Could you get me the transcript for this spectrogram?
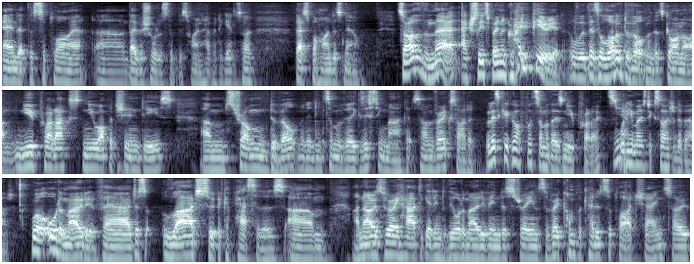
and at the supplier. Uh, they've assured us that this won't happen again. So that's behind us now. So other than that, actually, it's been a great period. There's a lot of development that's gone on, new products, new opportunities um, strong development in some of the existing markets. So I'm very excited. Well, let's kick off with some of those new products. Yeah. What are you most excited about? Well, automotive, uh, just large supercapacitors. Um, I know it's very hard to get into the automotive industry and it's a very complicated supply chain. So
